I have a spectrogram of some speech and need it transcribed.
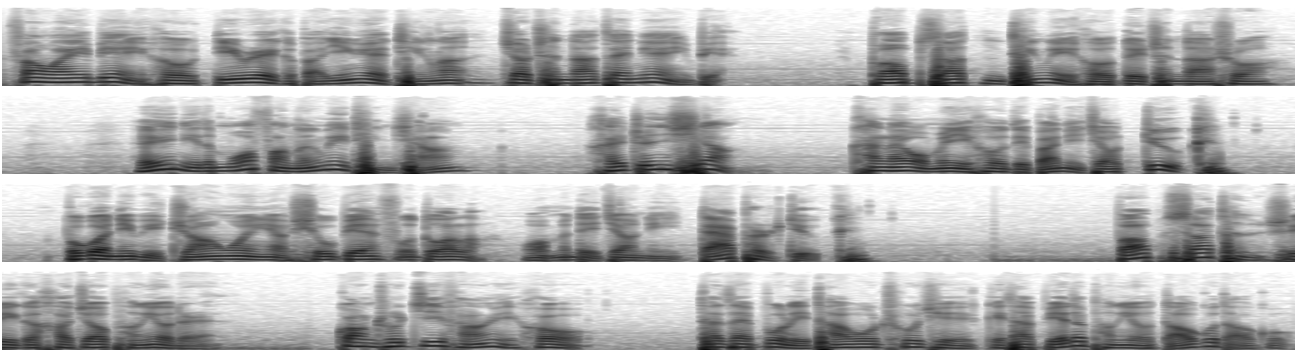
放完一遍以后，Derek 把音乐停了，叫陈达再念一遍。Bob Sutton 听了以后对陈达说。哎，你的模仿能力挺强，还真像。看来我们以后得把你叫 Duke。不过你比 John Wayne 要修边幅多了，我们得叫你 Dapper Duke。Bob Sutton 是一个好交朋友的人。逛出机房以后，他在布里塔屋出去给他别的朋友捣鼓捣鼓。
